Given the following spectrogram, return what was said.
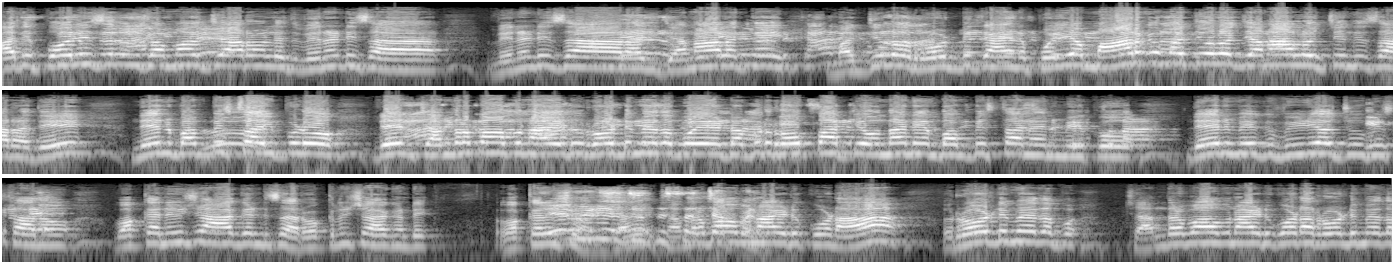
అది. పోలీసులకు సమాచారం లేదు. వినండి సార్. వినండి సార్. అది జనాలకి మధ్యలో రోడ్డుకి ఆయన పోయే మార్గ. మధ్యలో జనాలు వచ్చింది సార్ అది. నేను పంపిస్తా ఇప్పుడు. నేను చంద్రబాబు నాయుడు రోడ్డు మీద పోయేటప్పుడు రోప్ పార్టీ ఉందా? నేను పంపిస్తాను నేను మీకు. నేను మీకు వీడియో చూపిస్తాను. ఒక్క నిమిషం ఆగండి సార్. ఒక్క నిమిషం ఆగండి. ఒక్క నిమిషం. చంద్రబాబు. నాయుడు కూడా రోడ్డు మీద చంద్రబాబు నాయుడు కూడా రోడ్డు మీద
